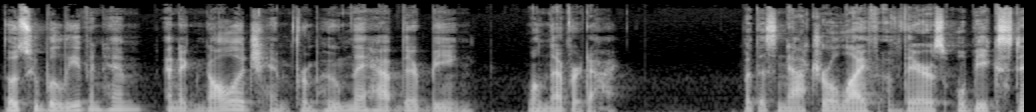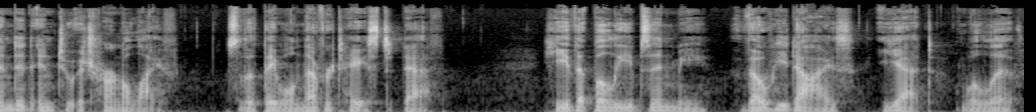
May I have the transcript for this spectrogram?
those who believe in him and acknowledge him from whom they have their being will never die. But this natural life of theirs will be extended into eternal life, so that they will never taste death. He that believes in me, though he dies, yet will live.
